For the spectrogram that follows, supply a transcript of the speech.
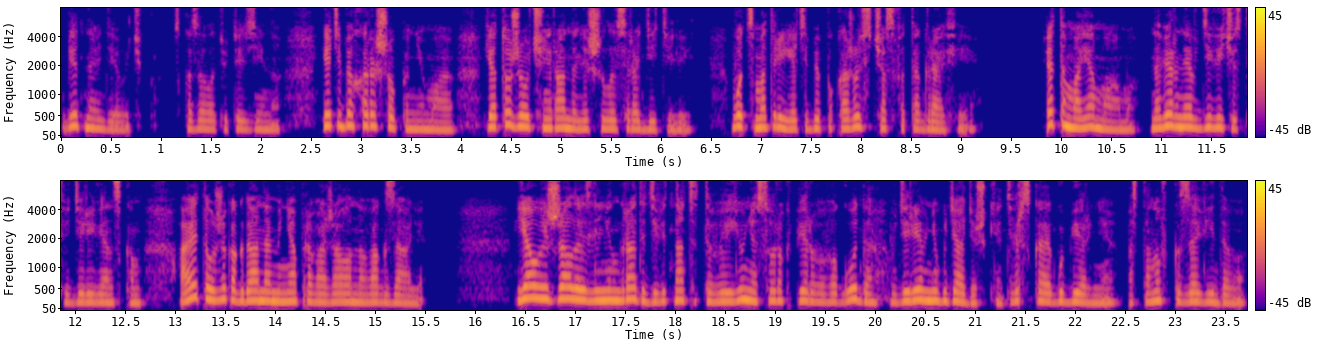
«Бедная девочка», — сказала тетя Зина. «Я тебя хорошо понимаю. Я тоже очень рано лишилась родителей. Вот смотри, я тебе покажу сейчас фотографии». Это моя мама, наверное, в девичестве деревенском, а это уже когда она меня провожала на вокзале. Я уезжала из Ленинграда 19 июня 41 года в деревню к дядюшке, Тверская губерния, остановка Завидово.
